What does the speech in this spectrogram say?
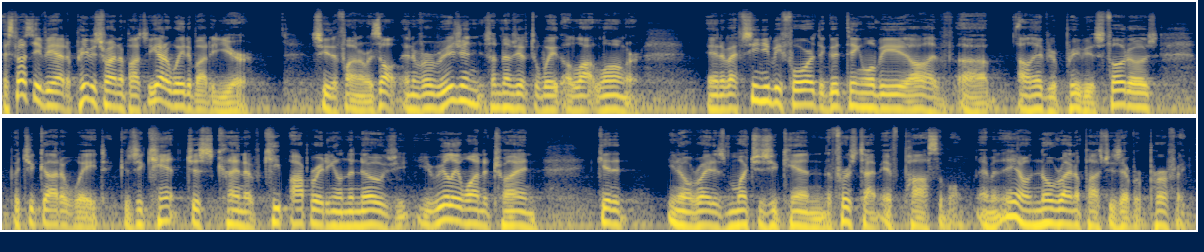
especially if you had a previous rhinoplasty, you got to wait about a year see the final result. And a revision, sometimes you have to wait a lot longer. And if I've seen you before, the good thing will be I'll have uh, I'll have your previous photos, but you got to wait because you can't just kind of keep operating on the nose. You, you really want to try and get it you know, right as much as you can the first time, if possible. I mean, you know, no rhinoplasty is ever perfect.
